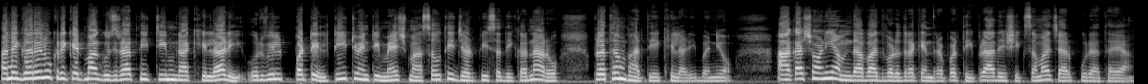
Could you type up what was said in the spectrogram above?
અને ઘરેલુ ક્રિકેટમાં ગુજરાતની ટીમના ખેલાડી ઉર્વિલ પટેલ ટી ટ્વેન્ટી મેચમાં સૌથી ઝડપી સદી કરનારો પ્રથમ ભારતીય ખેલાડી બન્યો. આકાશવાણી અમદાવાદ વડોદરા કેન્દ્ર પરથી પ્રાદેશિક સમાચાર પૂરા થયા.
